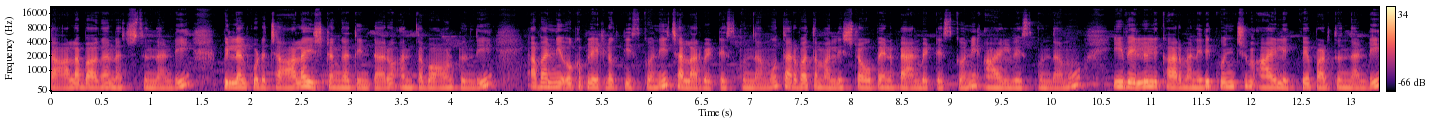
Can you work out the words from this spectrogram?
చాలా బాగా నచ్చుతుందండి. పిల్లలు కూడా చాలా ఇష్టంగా తింటారు. అంత బాగుంటుంది. అవన్నీ ఒక ప్లేట్లోకి తీసుకొని చల్లారి పెట్టేసుకుందాము. తర్వాత మళ్ళీ స్టవ్ పైన ప్యాన్ పెట్టేసుకొని ఆయిల్ వేసుకుందాము. ఈ వెల్లుల్లి కారం అనేది కొంచెం ఆయిల్ ఎక్కువే పడుతుందండి.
